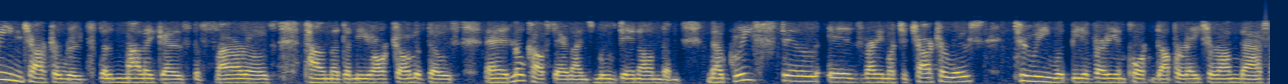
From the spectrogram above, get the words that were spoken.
cream charter routes, the Malagas, the Faros, Palma de Mallorca, all of those uh, low cost airlines moved in on them. Now, Greece still is very much a charter route. TUI would be a very important operator on that.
